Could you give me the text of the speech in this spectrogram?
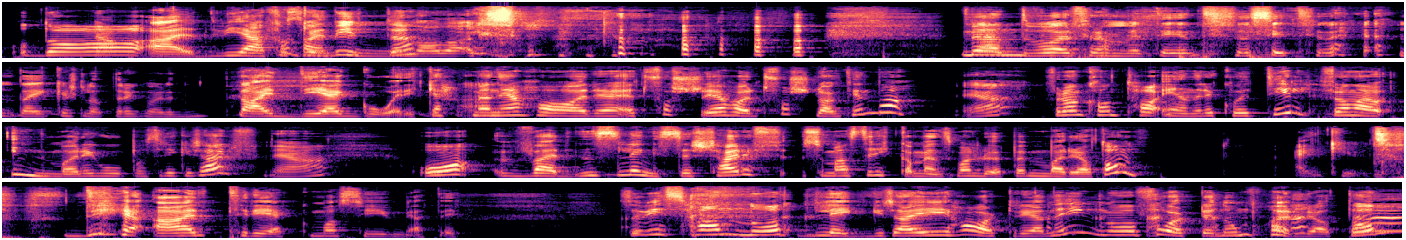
Og da er vi er for Kan ikke begynne nå, da, liksom. Men 30 år fram i tid, så sitter vi ennå ikke slått rekorden. nei, det går ikke. Men jeg har et, forslag, jeg har et forslag til ham, da. Ja. For han kan ta en rekord til. For han er jo innmari god på å strikke skjerf. ja. Og verdens lengste skjerf som er strikka mens man løper maraton, Nei, gud. det er 3,7 meter. Så hvis han nå legger seg i hardtrening og får til noen maraton,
